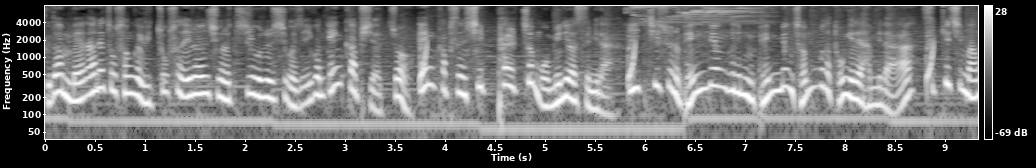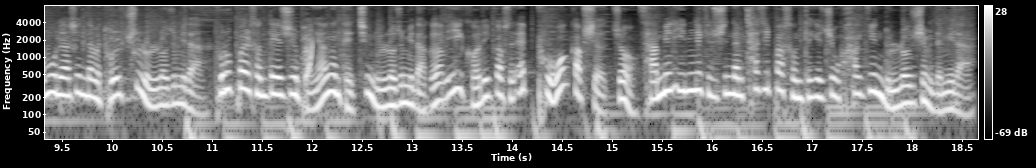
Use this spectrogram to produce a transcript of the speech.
그 다음 맨 아래쪽 선과 위쪽 선 이런 식으로 찍어주시고 이제 이건 N값이었죠. N값은 18.5mm였습니다. 이 치수는 100명 그리면 100명 전부 다 동일해야 합니다. 스케치 마무리하신 다음에 돌출 눌러줍니다. profile 선택해주신 방향은 대칭 눌러줍니다. 그 다음 이 거리 값은 F1 값이었죠. 3mm 입력해주신 다음에 차집합 선택해주고 확인 눌러주시면 됩니다.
